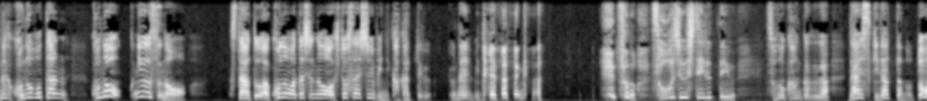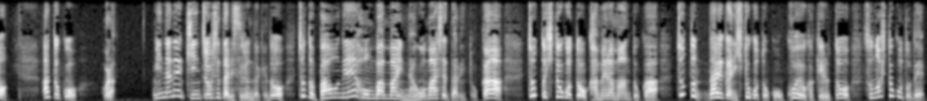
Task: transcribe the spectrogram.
なんかこのボタン、このニュースのスタートはこの私の人差し指にかかってるよね、みたいな、なんか その操縦しているっていう、その感覚が大好きだったのと、あとこう、ほら、みんなね、緊張してたりするんだけど、ちょっと場をね、本番前に和ませたりとか、ちょっと一言カメラマンとか、ちょっと誰かに一言こう声をかけると、その一言で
